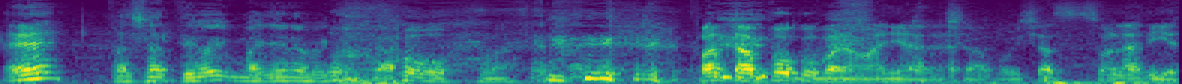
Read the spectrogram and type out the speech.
¿Eh? Pasaste hoy, mañana me contás. Oh, falta poco para mañana ya, porque ya son las 10.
